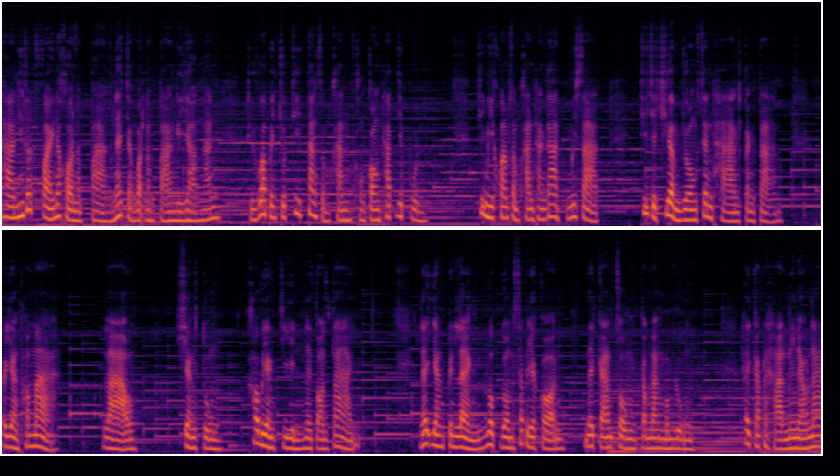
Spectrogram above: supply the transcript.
ถานีรถไฟนครลำปางและจังหวัดลำปางในยามนั้น ถือว่าเป็นจุดที่ตั้งสำคัญของกองทัพญี่ปุ่น ที่มีความสำคัญทางด้านภูมิศาสตร์ ที่จะเชื่อมโยงเส้นทางต่างๆ ไปยังพม่า ลาว เชียงตุง เข้าไปยังจีนในตอนใต้ และยังเป็นแหล่งรวบรวมทรัพยากรในการส่งกำลังบำรุง ให้กับทหารในแนวหน้า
